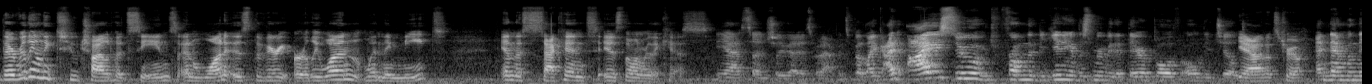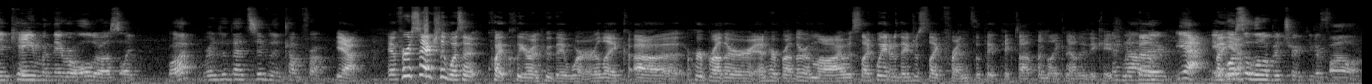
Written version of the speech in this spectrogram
there are really only two childhood scenes, and one is the very early one when they meet, and the second is the one where they kiss. Yeah, essentially that is what happens. But like I, I assumed from the beginning of this movie that they were both only children. Yeah, that's true. And then when they came when they were older, I was like, what? Where did that sibling come from? Yeah. At first, I actually wasn't quite clear on who they were. Like, uh, her brother and her brother-in-law. I was like, wait, are they just like friends that they picked up and like now they vacation with them? yeah, it But was yeah. a little bit tricky to follow.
